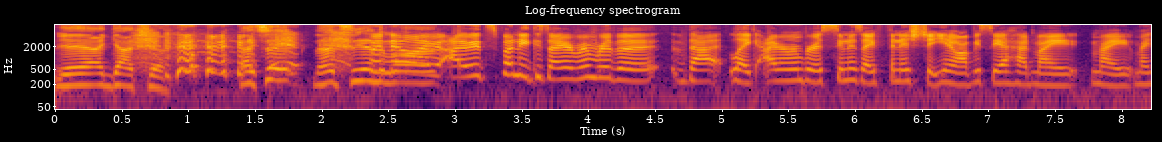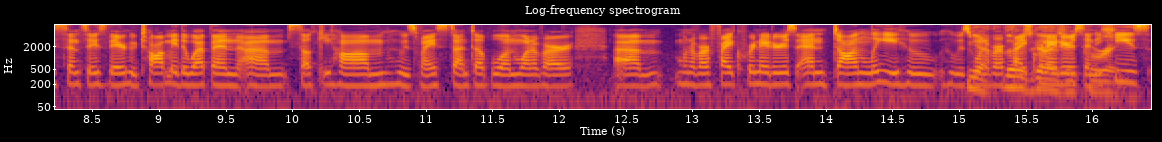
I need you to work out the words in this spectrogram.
yeah i gotcha That's it. That's the end but of no, our. I, I, it's funny because I remember the that like I remember as soon as I finished it. You know, obviously I had my my my senseis there who taught me the weapon. Um, Selkie Hom, who's my stunt double and one of our um, one of our fight coordinators, and Don Lee, who who is one of our fight coordinators, and he's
